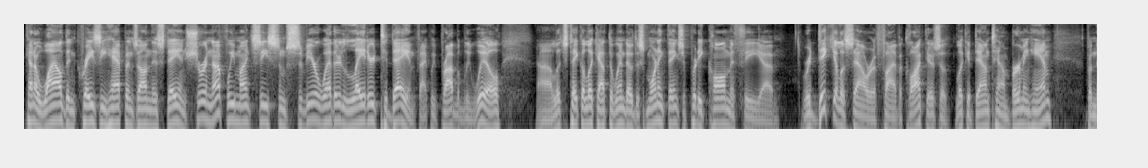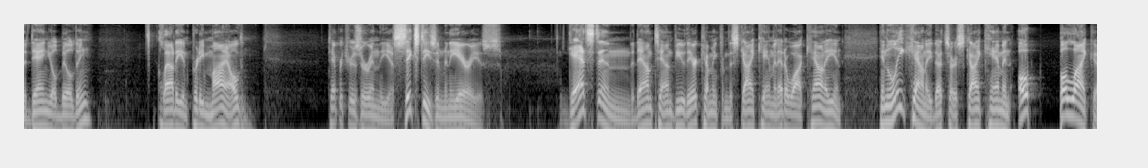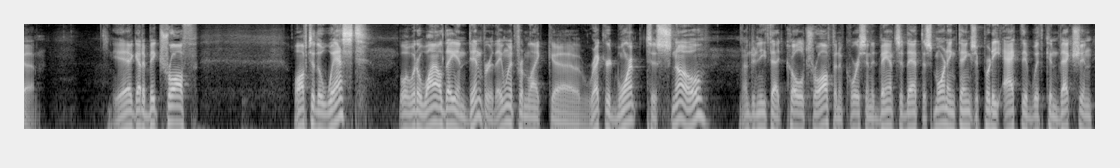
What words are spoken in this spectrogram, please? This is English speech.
kind of wild and crazy happens on this day. And sure enough, we might see some severe weather later today. In fact, we probably will. Uh, let's take a look out the window this morning. Things are pretty calm at the uh, ridiculous hour of 5 o'clock. There's a look at downtown Birmingham from the Daniel building. Cloudy and pretty mild. Temperatures are in the 60s uh, in many areas. Gadsden, the downtown view there coming from the Skycam in Etowah County. And in Lee County, that's our Skycam in Opelika. Yeah, got a big trough off to the west. Boy, what a wild day in Denver. They went from like uh, record warmth to snow underneath that cold trough. And of course, in advance of that this morning, things are pretty active with convection.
